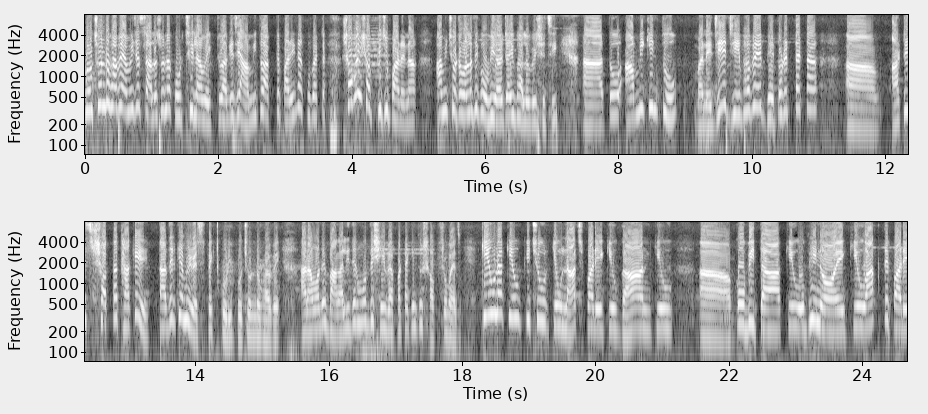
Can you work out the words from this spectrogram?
প্রচণ্ড ভাবে আমি জাস্ট আলোচনা করছিলাম একটু আগে যে আমি তো আঁকতে পারি না খুব একটা সবাই সবকিছু পারে না। আমি ছোটবেলা থেকে অভিনয়টাই ভালোবেসেছি। আহ, তো আমি কিন্তু মানে যে যেভাবে ভেতরের তো একটা আর্টিস্ট সত্তা থাকে, তাদেরকে আমি রেসপেক্ট করি প্রচণ্ড ভাবে আর আমাদের বাঙালিদের মধ্যে সেই ব্যাপারটা কিন্তু সবসময় আছে। কেউ না কেউ কিছু, কেউ নাচ পারে, কেউ গান, কেউ কবিতা, কেউ অভিনয়, কেউ আঁকতে পারে,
